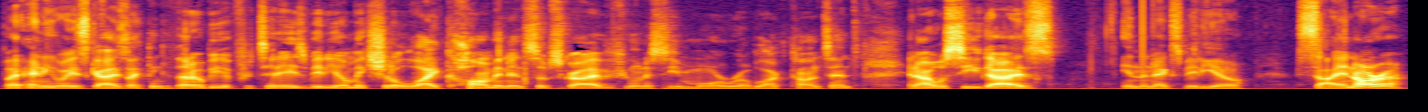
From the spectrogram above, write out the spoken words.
but anyways, guys, I think that'll be it for today's video. Make sure to like, comment, and subscribe if you want to see more Roblox content. And I will see you guys in the next video. Sayonara!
